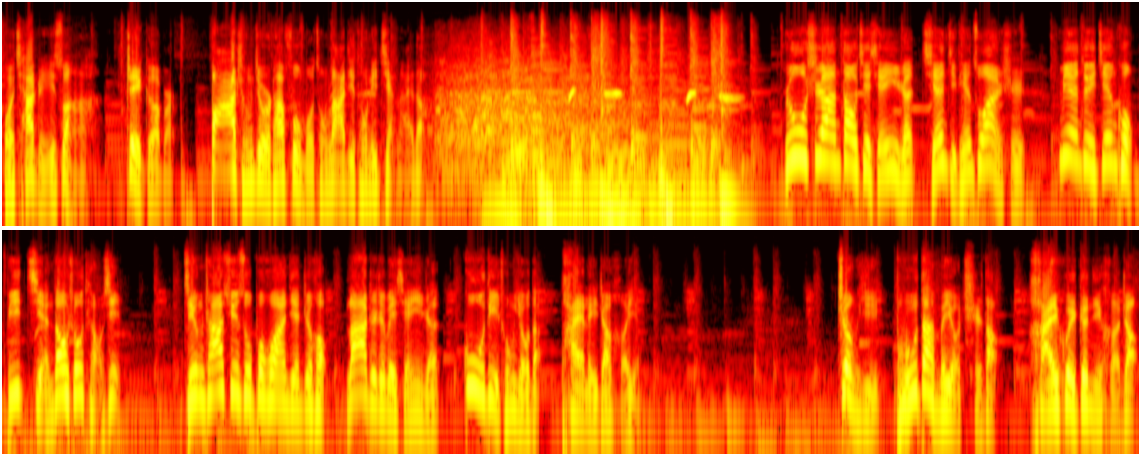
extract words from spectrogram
我掐指一算啊，这哥们儿。八成就是他父母从垃圾桶里捡来的。入室案盗窃嫌疑人前几天作案时，面对监控比剪刀手挑衅，警察迅速破获案件之后，拉着这位嫌疑人故地重游的拍了一张合影。正义不但没有迟到，还会跟你合照。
